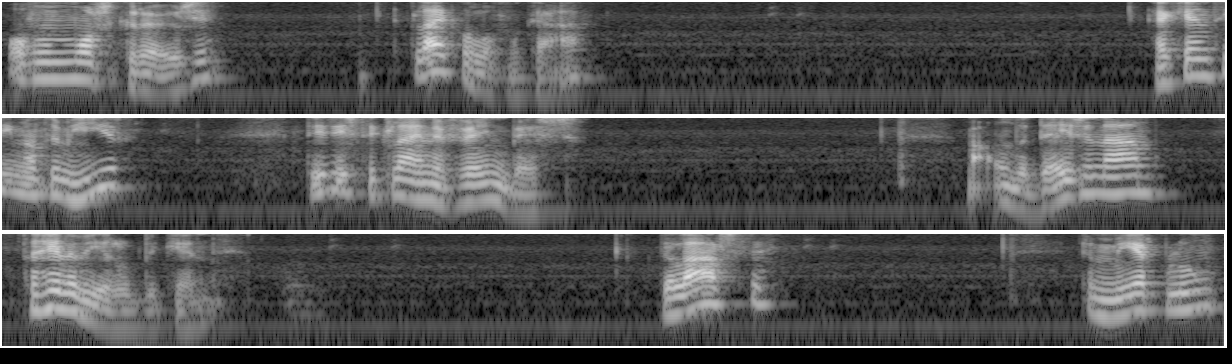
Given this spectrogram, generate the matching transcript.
of een moskreuze. Het lijkt wel op elkaar. Herkent iemand hem hier? Dit is de kleine veenbes. Maar onder deze naam de hele wereld bekend. De laatste een meertbloem.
